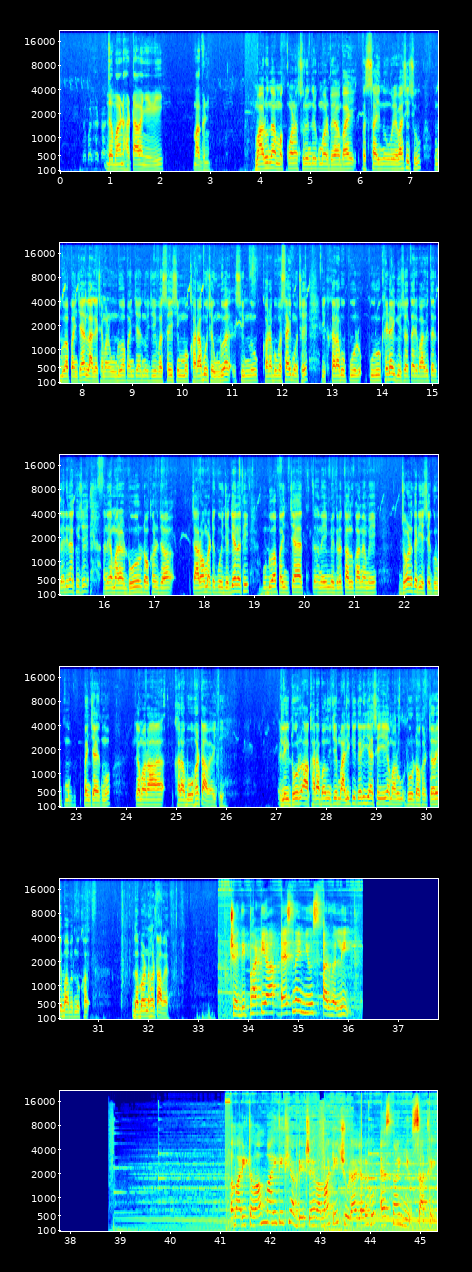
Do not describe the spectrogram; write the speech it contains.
દબાણ હટાવવાની એવી માગણી. મારું નામ મકવાણા સુરેન્દ્રકુમાર ભેવાભાઈ વસાઈનું રહેવાસી છું. ઊંડવા પંચાયત લાગે છે. મારા ઊંડવા પંચાયતનું જે વસાઈ સીમમાં ખરાબો છે, ઊંડવા સીમનું ખરાબો વસાઈમાં છે, એ ખરાબો પૂર, પૂરું ખેડાઈ ગયું છે. અત્યારે વાવેતર કરી નાખ્યું છે અને અમારા ઢોર ડોખર ચારવા માટે કોઈ જગ્યા નથી. ઊંડવા પંચાયત અને મેઘરજ તાલુકાને અમે જોણ કરીએ છીએ ગ્રુપ પંચાયતમાં કે અમારા ખરાબો હટાવે અહીંથી. એટલે ઢોર આ ખરાબાનું જે માલિકી કરી ગયા છે, એ અમારું ઢોર ડોખર ચરે બાબતનું દબાણ હટાવે. Jaydeep Bhatia, S nine news, Aravalli. અમારી તમામ માહિતીથી અપડેટ રહેવા માટે જોડાયેલા રહો એસ નાઇન ન્યૂઝ સાથે.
